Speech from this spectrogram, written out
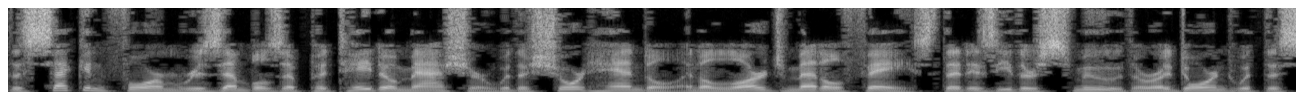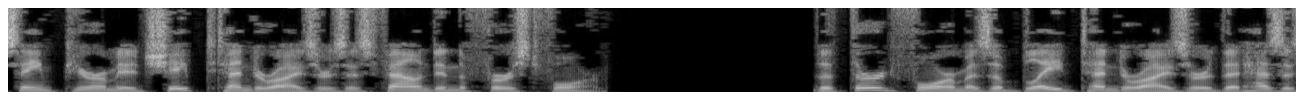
The second form resembles a potato masher with a short handle and a large metal face that is either smooth or adorned with the same pyramid-shaped tenderizers as found in the first form. The third form is a blade tenderizer that has a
